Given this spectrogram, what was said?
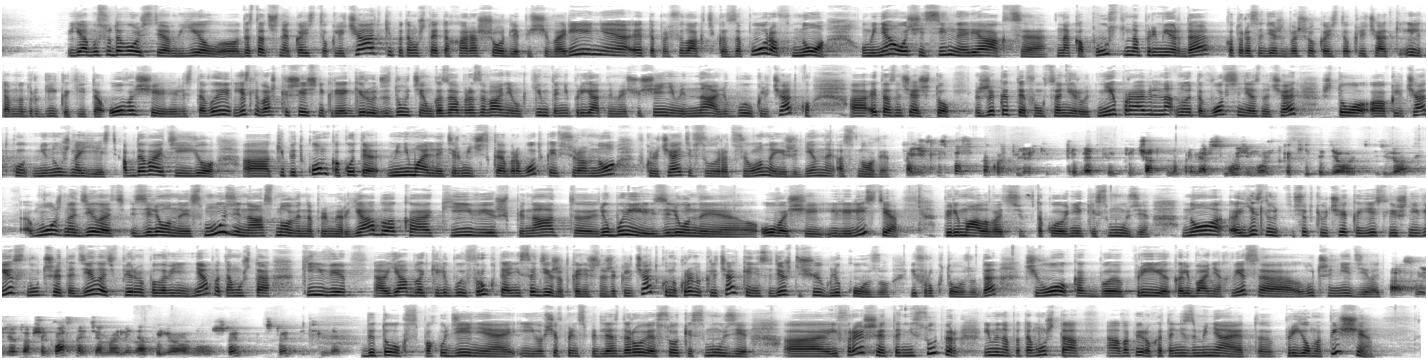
я бы с удовольствием ел э, достаточное количество клетчатки, потому что это хорошо для пищеварения, это профилактика запоров, но у меня очень сильная реакция на капусту, например, да, которая содержит большое количество клетчатки, или там на другие какие-то овощи листовые. Если ваш кишечник реагирует вздутием, газообразованием, какими-то неприятными ощущениями на любую клетчатку, э, это означает, что ЖКТ функционирует неправильно, но это вовсе не означает, что э, клетчатку не нужно есть. Обдавайте ее ее а, кипятком, какой-то минимальной термической обработкой, и все равно включайте в свой рацион на ежедневной основе. А есть ли способ какой-то легкий употреблять клетчатку, например, смузи может какие-то делать зеленые? Можно делать зеленые смузи на основе, например, яблока, киви, шпинат, любые зеленые овощи или листья перемалывать в такой некий смузи. Но если все-таки у человека есть лишний вес, лучше это делать в первой половине дня, потому что киви, яблоки, любые фрукты, они содержат, конечно же, клетчатку, но кроме клетчатки они содержат еще и глюкозу и фруктозу, да, чего как бы при колебаниях веса лучше не делать. А смузи это вообще классная тема или нет? Ее ну, стоит, стоит пить или нет? Детокс, похудение и вообще, в принципе, для здоровья соки, смузи э, и фреши – это не супер, именно потому что, э, во-первых, это не заменяет э, приема пищи,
